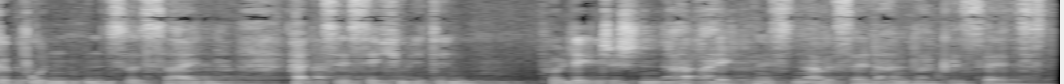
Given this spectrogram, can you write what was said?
gebunden zu sein, hat sie sich mit den politischen Ereignissen auseinandergesetzt.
